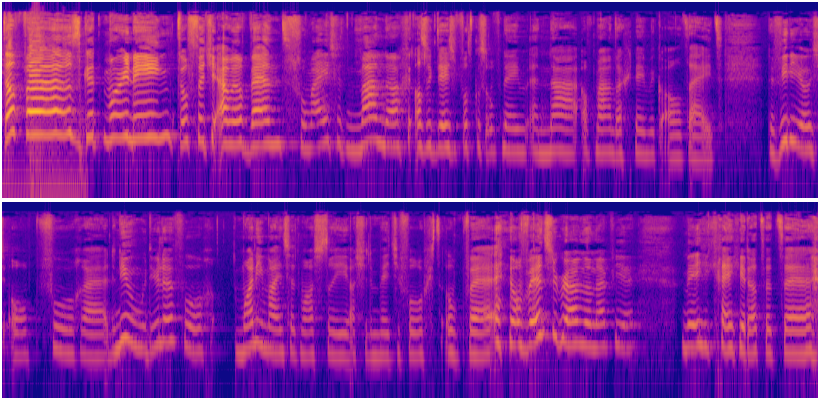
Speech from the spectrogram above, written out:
Toppers, good morning. Tof dat je er weer bent. Voor mij is het maandag als ik deze podcast opneem. En na op maandag neem ik altijd de video's op voor uh, de nieuwe module voor Money Mindset Mastery. Als je het een beetje volgt op, uh, op Instagram, dan heb je meegekregen dat het uh,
